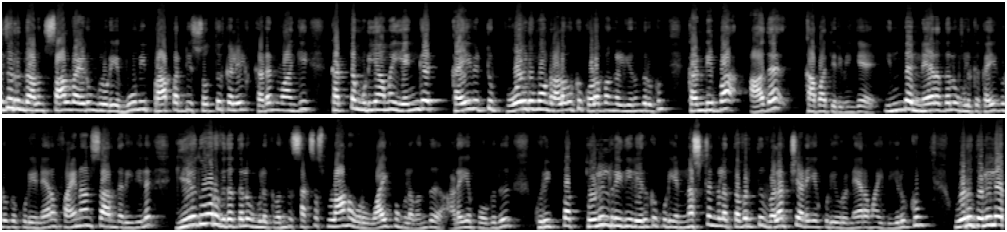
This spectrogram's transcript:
எது இருந்தாலும் சால்வ் ஆகிடும் உங்களுடைய பூமி ப்ராப்பர்ட்டி சொத்துக்களில் கடன் வாங்கி கட்ட முடியாமல் எங்கே கைவிட்டு போயிடுமோன்ற அளவுக்கு குழப்பங்கள் இருந்திருக்கும். கண்டிப்பாக அதை காப்பாற்றிடுவீங்க இந்த நேரத்தில் உங்களுக்கு கை கொடுக்கக்கூடிய நேரம் ஃபைனான்ஸ் சார்ந்த ரீதியில் ஏதோ ஒரு விதத்தில் உங்களுக்கு வந்து சக்ஸஸ்ஃபுல்லான ஒரு வாய்ப்பு உங்களை வந்து அடைய போகுது. குறிப்பாக தொழில் ரீதியில் இருக்கக்கூடிய நஷ்டங்களை தவிர்த்து வளர்ச்சி அடையக்கூடிய ஒரு நேரமாக இது இருக்கும். ஒரு தொழிலை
